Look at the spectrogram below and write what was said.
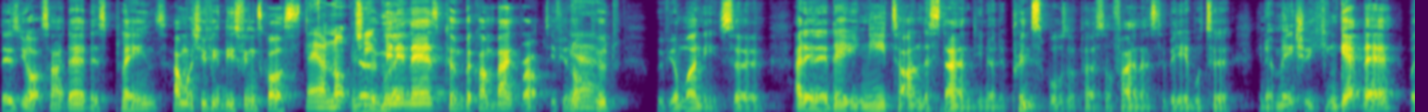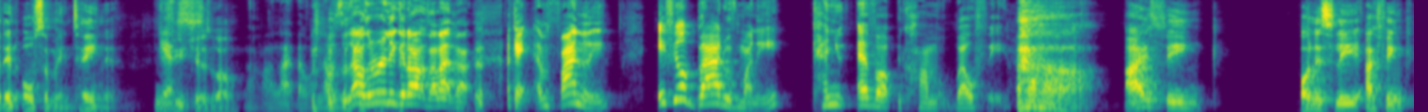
There's yachts out there. There's planes. How much do you think these things cost? They are not You know, cheap. millionaires can become bankrupt if you're Yeah. not good with your money. So at the end of the day, you need to understand, you know, the principles of personal finance to be able to, you know, make sure you can get there, but then also maintain it. in Yes. future as well. Oh, I like that one. That was, that was a really good answer. I like that. Okay, and finally, if you're bad with money, can you ever become wealthy? Ah, I think honestly, I think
